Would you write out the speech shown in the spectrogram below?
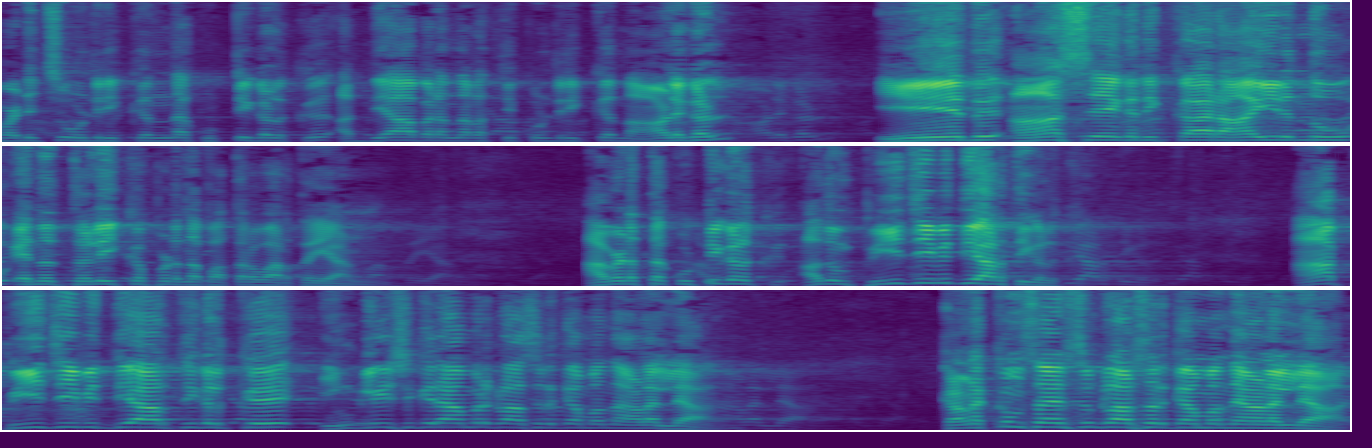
പഠിച്ചുകൊണ്ടിരിക്കുന്ന കുട്ടികൾക്ക് അധ്യാപനം നടത്തിക്കൊണ്ടിരിക്കുന്ന ആളുകൾ ഏത് ആശയഗതിക്കാരായിരുന്നു എന്ന് തെളിയിക്കപ്പെടുന്ന പത്രവാർത്തയാണ്. അവിടുത്തെ കുട്ടികൾക്ക് അതും പി ജി വിദ്യാർത്ഥികൾക്ക്. ആ പി ജി വിദ്യാർത്ഥികൾക്ക് ഇംഗ്ലീഷ് ഗ്രാമർ ക്ലാസ് എടുക്കാൻ വന്ന ആളല്ല. കണക്കും സയൻസും ക്ലാസ് എടുക്കാൻ വന്ന ആളല്ല.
